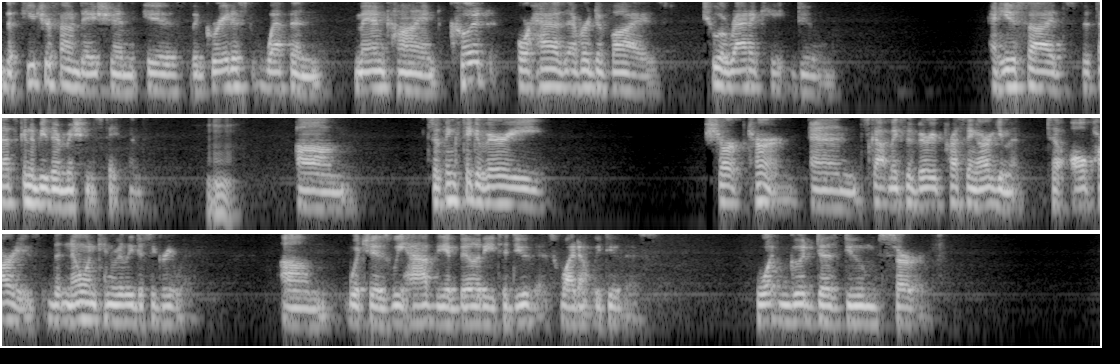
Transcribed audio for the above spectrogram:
the Future Foundation is the greatest weapon mankind could or has ever devised to eradicate doom. And he decides that that's going to be their mission statement. Mm. Um, so things take a very sharp turn, and Scott makes a very pressing argument to all parties that no one can really disagree with, um, which is we have the ability to do this. Why don't we do this? What good does Doom serve?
